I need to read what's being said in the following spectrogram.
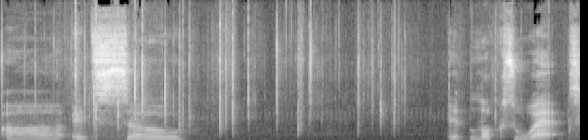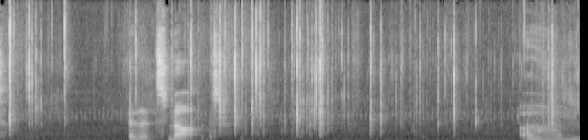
Uh, it's so, it looks wet, and it's not. Um,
